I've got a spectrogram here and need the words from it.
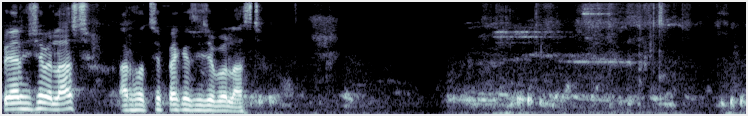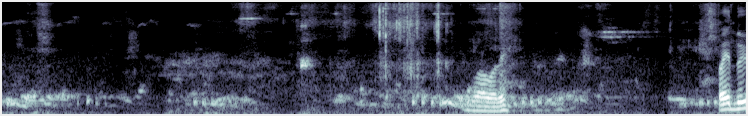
পেয়ার হিসেবে লাস্ট আর হচ্ছে প্যাকেজ হিসেবে লাস্ট বাবারে। ভাই দুই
